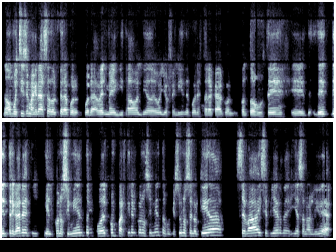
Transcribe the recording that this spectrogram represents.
No, muchísimas gracias, doctora, por, por, haberme invitado el día de hoy. Yo feliz de poder estar acá con, con todos ustedes, eh, de, de, entregar el, el, conocimiento y poder compartir el conocimiento, porque si uno se lo queda, se va y se pierde y eso no es la idea.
